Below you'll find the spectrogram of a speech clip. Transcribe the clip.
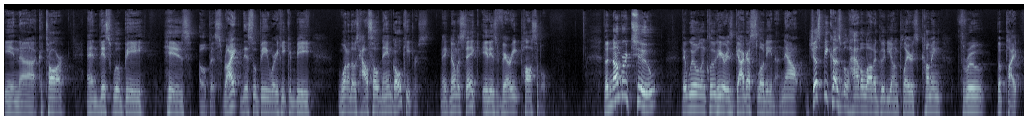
in uh, Qatar, and this will be his opus, right? This will be where he can be one of those household name goalkeepers. Make no mistake, it is very possible. The number two that we will include here is Gaga Slonina. Now, just because we'll have a lot of good young players coming through the pipe,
